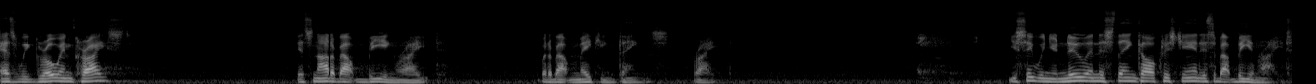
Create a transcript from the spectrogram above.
As we grow in Christ, it's not about being right, but about making things right. You see, when you're new in this thing called Christianity, it's about being right.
